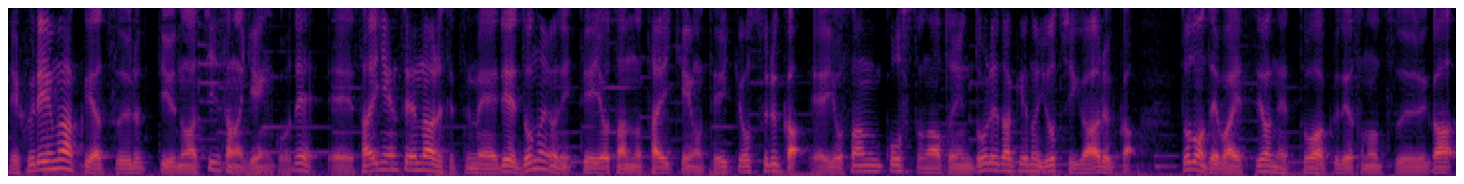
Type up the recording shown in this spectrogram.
でフレームワークやツールっていうのは小さな言語で、えー再現性のある説明でどのように低予算の体験を提供するか、えー予算コストの後にどれだけの余地があるか、どのデバイスやネットワークでそのツールが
